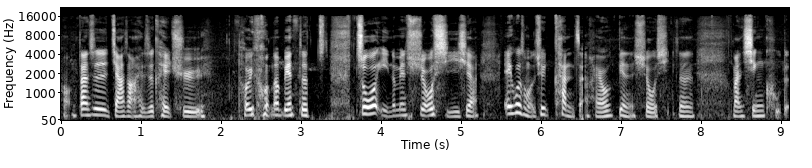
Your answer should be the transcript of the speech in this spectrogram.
好，但是家长还是可以去。头一口那边的桌椅那边休息一下，诶，为什么去看展还要变成休息？真的蛮辛苦的，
